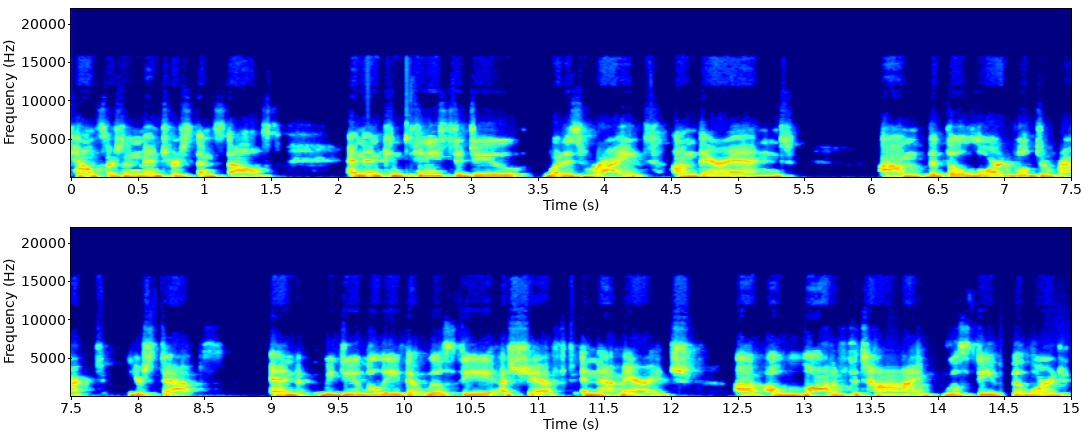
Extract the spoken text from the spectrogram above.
counselors and mentors themselves, and then continues to do what is right on their end, um, that the Lord will direct your steps. And we do believe that we'll see a shift in that marriage. Uh, a lot of the time, we'll see the Lord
